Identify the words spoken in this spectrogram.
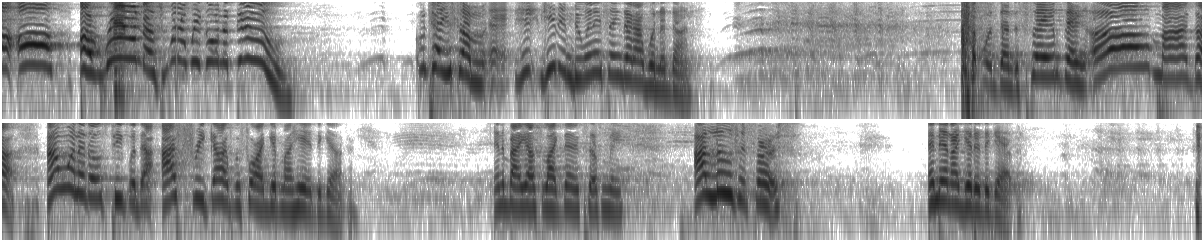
are all around us. What are we going to do?" I'm going to tell you something. Eh, he, he didn't do anything that I wouldn't have done. I would have done the same thing. Oh my God. I'm one of those people that I freak out before I get my head together. Anybody else like that except me? I lose it first, and then I get it together.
